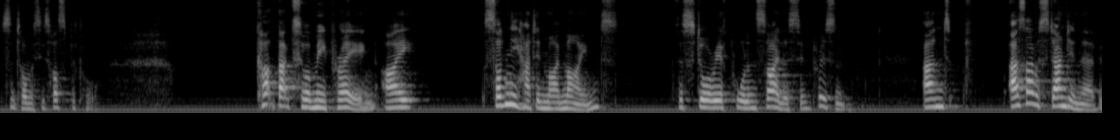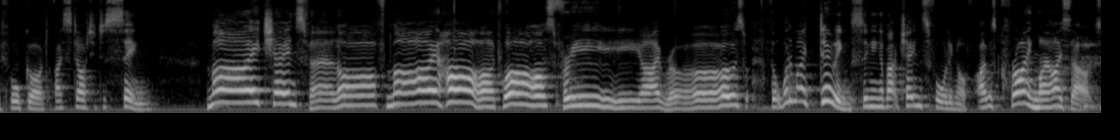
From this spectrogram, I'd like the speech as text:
St Thomas's Hospital. Cut back to me praying, I suddenly had in my mind the story of Paul and Silas in prison. And as I was standing there before God, I started to sing. My chains fell off, my heart was free, I rose. I thought, what am I doing singing about chains falling off? I was crying my eyes out.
